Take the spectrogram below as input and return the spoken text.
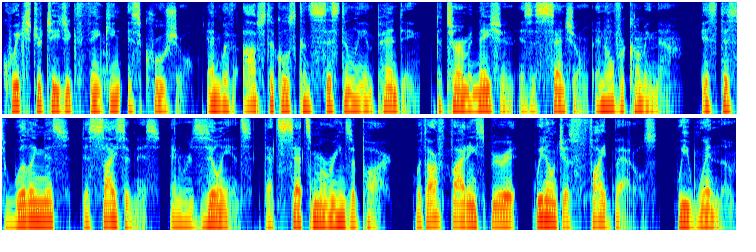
quick strategic thinking is crucial. And with obstacles consistently impending, determination is essential in overcoming them. It's this willingness, decisiveness, and resilience that sets Marines apart. With our fighting spirit, we don't just fight battles, we win them.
